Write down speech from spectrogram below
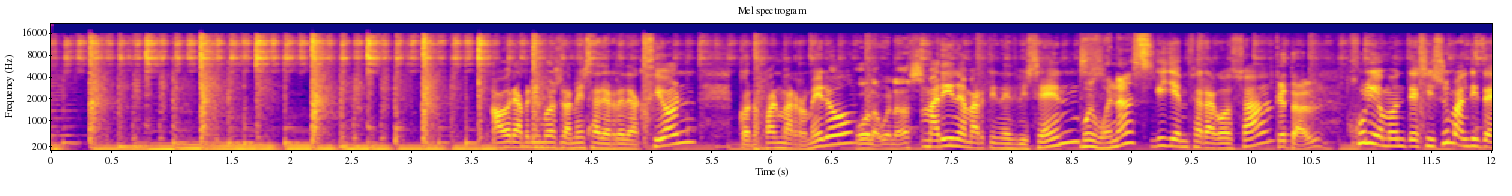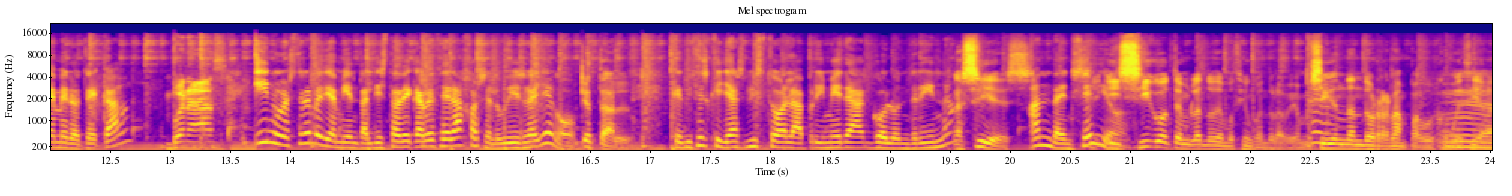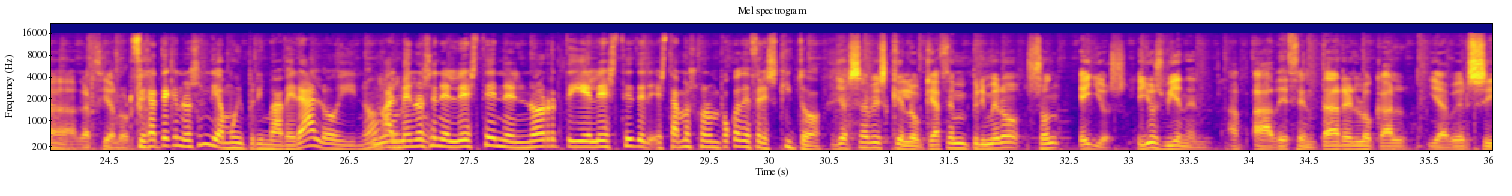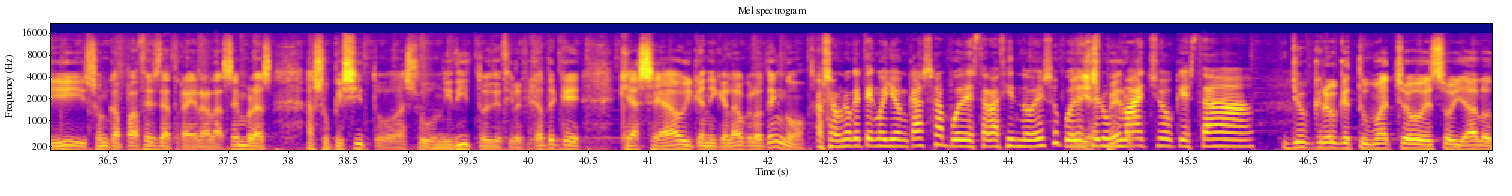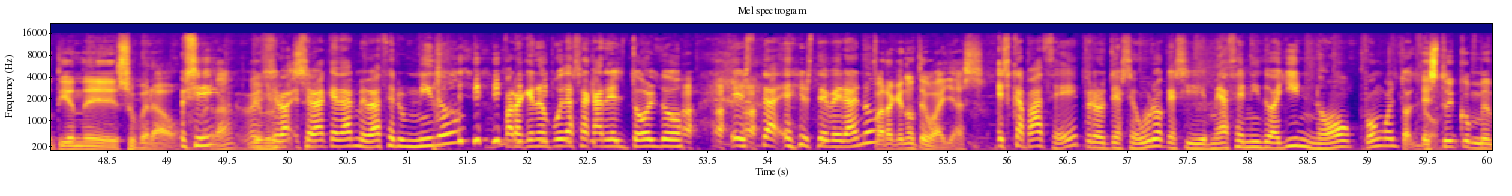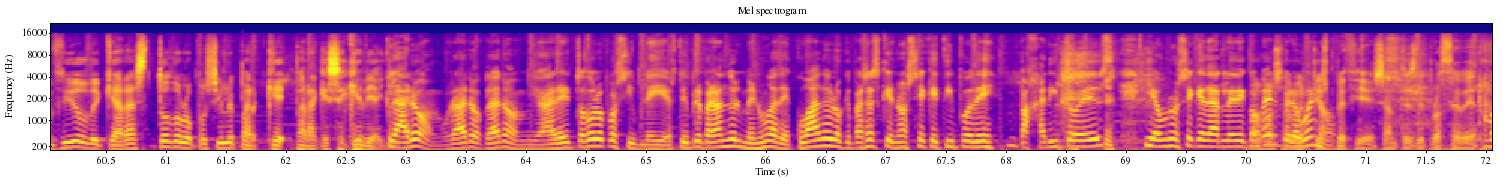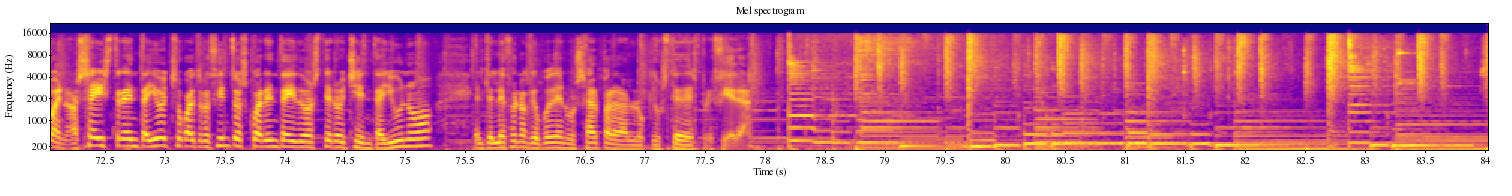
Ahora abrimos la mesa de redacción con Juanma Romero. Hola, buenas. Marina Martínez Vicens. Muy buenas. Guillem Zaragoza. ¿Qué tal? Julio Montes y su maldita hemeroteca. Buenas. Y nuestro medioambientalista de cabecera, José Luis Gallego. ¿Qué tal? Que dices que ya has visto a la primera golondrina. Así es. Anda, ¿en serio? Sí, y sigo temblando de emoción cuando la veo. Me siguen dando relámpagos, como decía García Lorca. Fíjate que no es un día muy primaveral hoy, ¿no? No, Al no, menos no. en el este, en el norte y el este te- estamos con un poco de fresquito. Ya sabes que lo que hacen primero son ellos. Ellos vienen a, a decentar el local y a ver si son capaces de atraer a las hembras a su pisito, a su nidito y decirle, fíjate que, que aseado y que niquelado que lo tengo. O sea, uno que tengo yo en casa puede estar haciendo eso, puede Y ser un macho que está... Yo creo que tu macho eso ya lo tiene superado. Sí, creo se va, que se va a quedar, me va a hacer un nido para que no pueda sacar el toldo esta- este verano. Para que no te vayas. Es capaz, ¿eh? Pero te aseguro que si me hace nido allí, no pongo el toldo. Estoy convencido de que harás todo lo posible para que, para que se quede allí. Claro, claro, claro. Yo haré todo lo posible y estoy preparando el menú adecuado. Lo que pasa es que no sé qué tipo de pajarito es y aún no sé qué darle de comer, Vamos a pero ver bueno. qué especie es antes de proceder. Bueno, 638 442 081, el teléfono que pueden usar para lo que ustedes prefieran.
